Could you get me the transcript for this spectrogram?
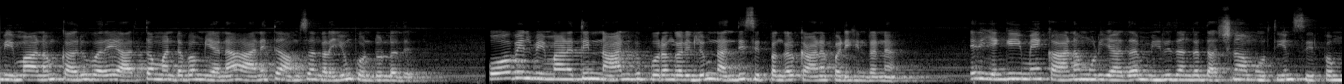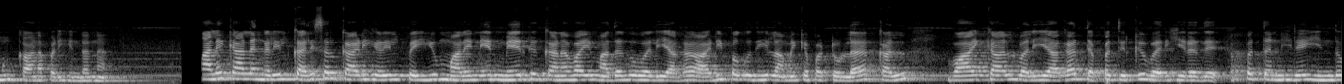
விமானம் கருவறை அர்த்த மண்டபம் என அனைத்து அம்சங்களையும் கொண்டுள்ளது. கோவில் விமானத்தின் நான்கு புறங்களிலும் நந்தி சிற்பங்கள் காணப்படுகின்றன. வேறு எங்கேயுமே காண முடியாத மிருதங்க தட்சிணாமூர்த்தியின் சிற்பமும் காணப்படுகின்றன. மழைக்காலங்களில் கரிசல் காடிகளில் பெய்யும் மழைநீர் மேற்கு கணவாய் மதகு வழியாக அடிப்பகுதியில் அமைக்கப்பட்டுள்ள கல் வாய்க்கால் வழியாக தெப்பத்திற்கு வருகிறது. தெப்ப தண்ணீரை இந்த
